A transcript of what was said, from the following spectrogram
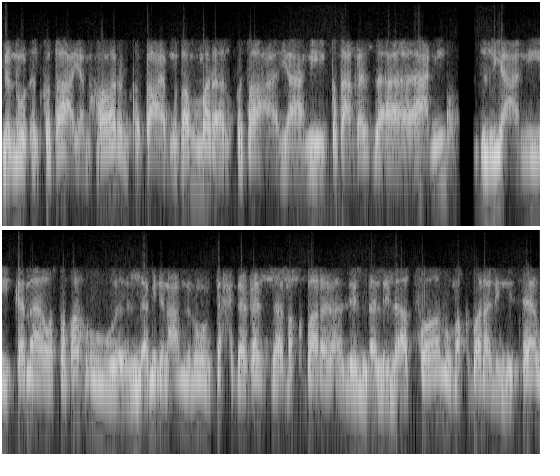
لأنه القطاع ينهار، القطاع مدمر، القطاع يعني قطاع غزة أعني. يعني كما وصفه الأمين العام للامم المتحده غزة مقبرة للأطفال ومقبرة للنساء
